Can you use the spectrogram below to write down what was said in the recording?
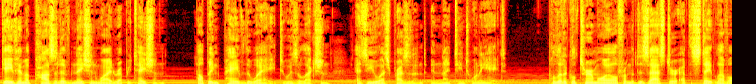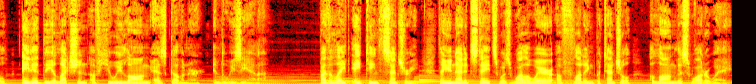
gave him a positive nationwide reputation, helping pave the way to his election as U.S. President in 1928. Political turmoil from the disaster at the state level aided the election of Huey Long as governor in Louisiana. By the late 18th century, the United States was well aware of flooding potential along this waterway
